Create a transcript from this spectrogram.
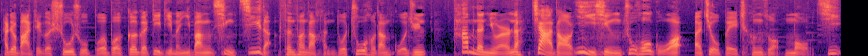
他就把这个叔叔、伯伯、哥哥、弟弟们一帮姓姬的分封到很多诸侯当国君，他们的女儿呢嫁到异姓诸侯国，呃，就被称作某姬。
